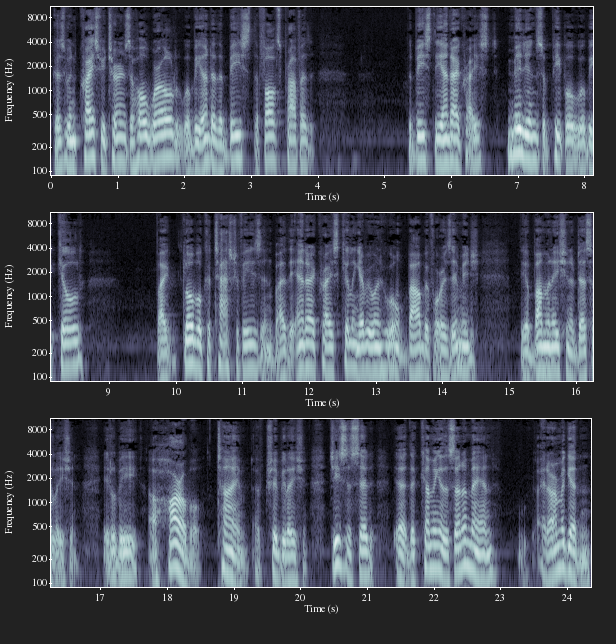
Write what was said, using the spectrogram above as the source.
Because when Christ returns, the whole world will be under the beast, the false prophet, the beast, the Antichrist. Millions of people will be killed by global catastrophes and by the Antichrist killing everyone who won't bow before his image, the abomination of desolation. It'll be a horrible time of tribulation. Jesus said, uh, The coming of the Son of Man at Armageddon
